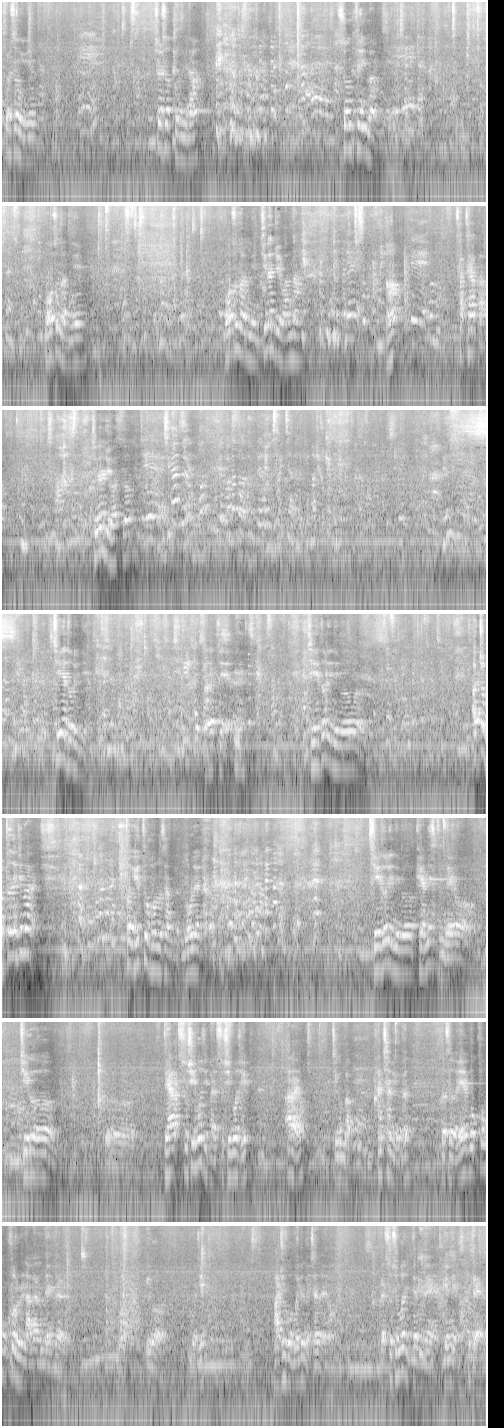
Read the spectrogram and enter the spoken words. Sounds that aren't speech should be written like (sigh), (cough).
꿀송이님. 출석부입니다. 숨트임맘. 오수만님. 오수만님, 지난주에 왔나? 어? 네. 사퇴할까? 지난주에 왔어? 시간이 없는데 왔을 것 같은데. 지혜돌이님. 알았지? 지혜돌이님은, 아, 좀 떨지 마. 또 유튜브 보는 사람들 놀래라. 지혜돌이님은 피아니스트인데요. 지금, 그, 대학 수시 모집 알아요? 수시 모집? 알아요? 지금 막 한참이거든? 그래서 애고 콩쿨 나가는 애들, 뭐, 이거, 뭐지? 봐주고 뭐 이런 거 있잖아요. 그래, 수시 모집 때문에 굉장히 바쁘대.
